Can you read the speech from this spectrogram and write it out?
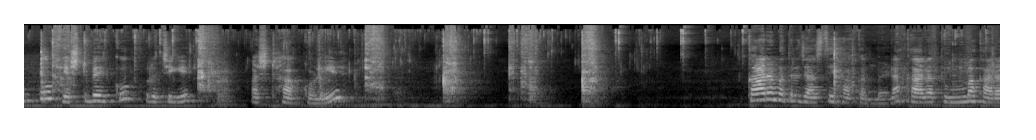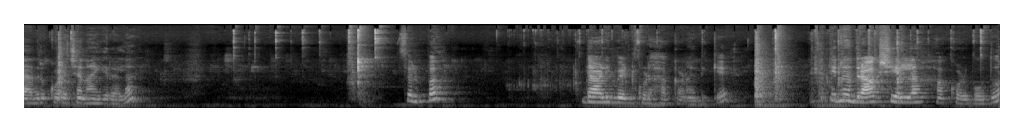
ಉಪ್ಪು, ಎಷ್ಟು ಬೇಕು ರುಚಿಗೆ ಅಷ್ಟು ಹಾಕ್ಕೊಳ್ಳಿ. ಖಾರ ಮಾತ್ರ ಜಾಸ್ತಿ ಹಾಕೋದು ಬೇಡ. ಖಾರ ತುಂಬ ಖಾರ ಆದರೂ ಕೂಡ ಚೆನ್ನಾಗಿರಲ್ಲ. ಸ್ವಲ್ಪ ದಾಳಿಂಬೆಣ್ಣು ಕೂಡ ಹಾಕೋಣ ಅದಕ್ಕೆ ಇನ್ನು ದ್ರಾಕ್ಷಿ ಎಲ್ಲ ಹಾಕ್ಕೊಳ್ಬೋದು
